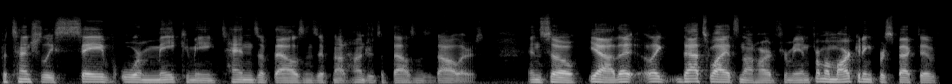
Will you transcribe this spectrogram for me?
potentially save or make me tens of thousands, if not hundreds of thousands of dollars. And so, yeah, that like that's why it's not hard for me. And from a marketing perspective,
